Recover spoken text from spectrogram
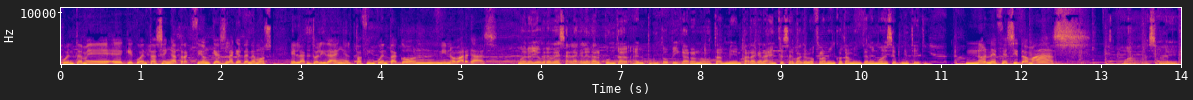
Cuéntame eh, qué cuentas en Atracción, que es la que tenemos en la actualidad en el Top 50 con Nino Vargas. Bueno, yo creo que esa es la que le da el punto, el punto pícaro, ¿no? También para que la gente sepa que los flamencos también tenemos ese puntito. No necesito más. Wow, eso es,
